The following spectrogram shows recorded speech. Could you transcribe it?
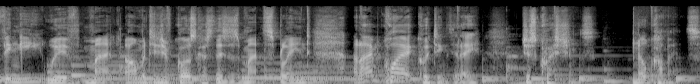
thingy with Matt Armitage, of course, because this is Mattsplained. And I'm quiet quitting today. Just questions, no comments.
